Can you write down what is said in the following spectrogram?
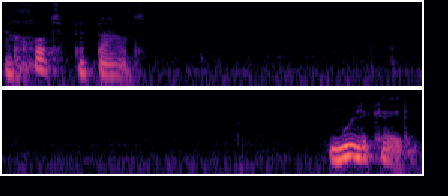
En God bepaalt. Moeilijkheden.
